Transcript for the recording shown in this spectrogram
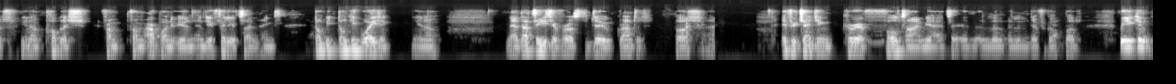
it you know publish from from our point of view and, and the affiliate side of things. Don't be don't keep waiting. You know. Now that's easier for us to do, granted, but if you're changing career full time, yeah, it's a, a, little, a little difficult. Yeah. But but you can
